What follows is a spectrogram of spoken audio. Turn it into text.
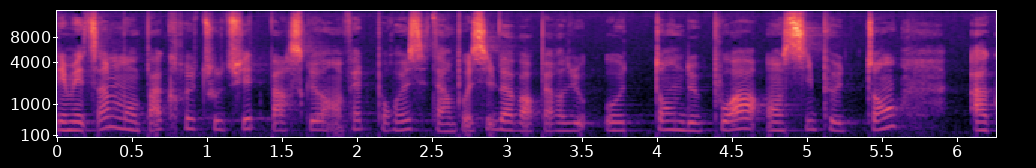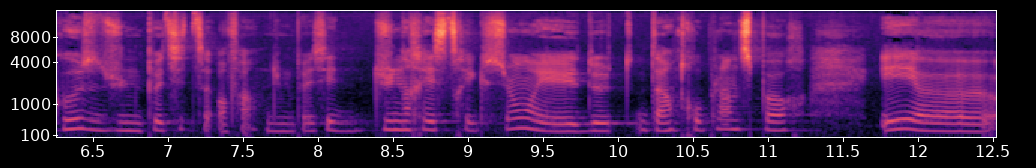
les médecins ne m'ont pas cru tout de suite parce que, en fait, pour eux, c'était impossible d'avoir perdu autant de poids en si peu de temps à cause d'une petite, enfin, d'une petite, d'une restriction et d'un trop plein de sport. Et euh,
